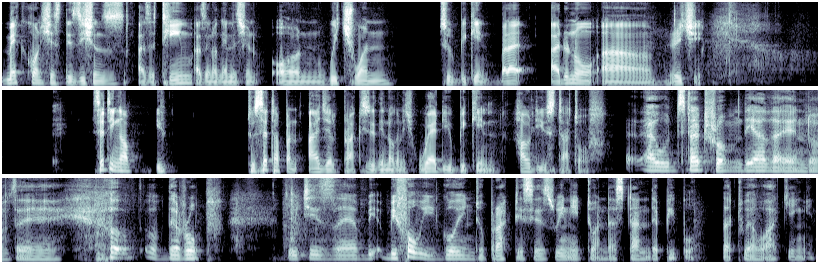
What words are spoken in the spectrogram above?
make conscious decisions as a team, as an organization on which one to begin. But I, I don't know, uh, Richie, setting up, if, to set up an agile practice within an organization, where do you begin? How do you start off? I would start from the other end of the of, of the rope, which is uh, b- before we go into practices, we need to understand the people that we are working in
